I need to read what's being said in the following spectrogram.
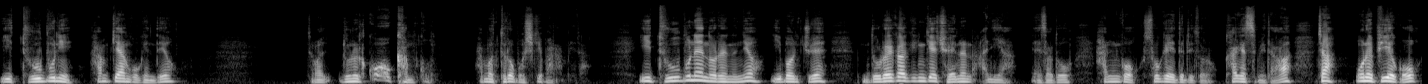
이 두 분이 함께한 곡인데요. 정말 눈을 꼭 감고 한번 들어보시기 바랍니다. 이 두 분의 노래는요, 이번 주에 노래가 긴 게 죄는 아니야 에서도 한 곡 소개해 드리도록 하겠습니다. 자, 오늘 비의 곡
